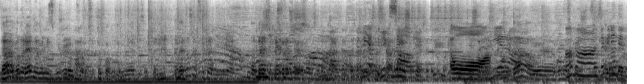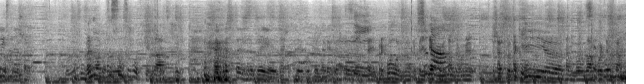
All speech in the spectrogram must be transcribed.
Да, воно реально мені звужує обзор. Це тупо. ну, Мені бісить. Не дуже це. А, до речі, ти, до речі, О. Віра. да, але воно Ага. Взагалі не видно. Мене це сонце водки. Просто зроби, знаєш, ти купив Цей прикол з такою кепкою, там, де вони спочатку такі, е, там була, потім там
